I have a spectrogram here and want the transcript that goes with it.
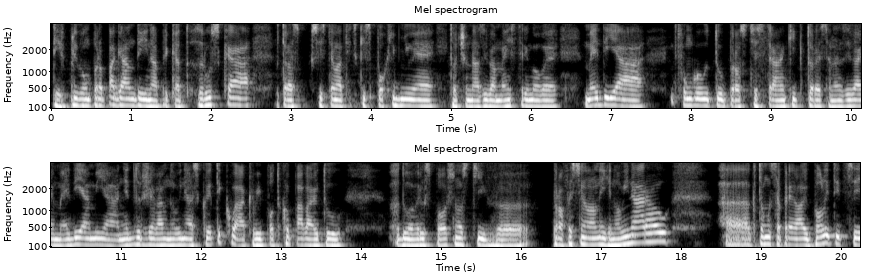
tým vplyvom propagandy napríklad z Ruska, ktorá systematicky spochybňuje to, čo nazýva mainstreamové médiá, fungujú tu proste stránky, ktoré sa nazývajú médiami a nedržiavajú novinárskú etiku a akoby podkopávajú tú dôveru spoločnosti v profesionálnych novinárov. K tomu sa prejavujú politici,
